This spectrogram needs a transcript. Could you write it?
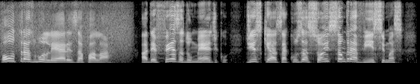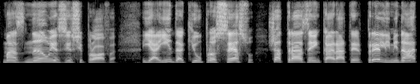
outras mulheres a falar. A defesa do médico diz que as acusações são gravíssimas, mas não existe prova. E ainda que o processo já traz em caráter preliminar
